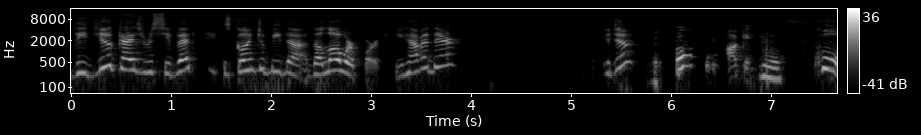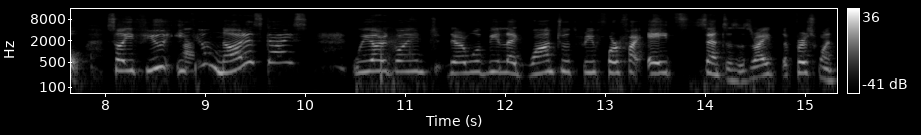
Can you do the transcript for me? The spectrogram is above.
Did you guys receive it? It's going to be the, the lower part. You have it there? You do? Oh, Okay. Yes. Cool. So if you if ah. you notice, guys, we are going to there will be like one, two, three, four, five, eight sentences, right? The first one.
